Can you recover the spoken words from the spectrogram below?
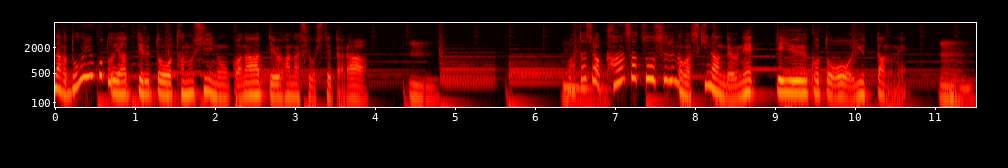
なんかどういうことをやってると楽しいのかなっていう話をしてたら、うん。私は観察をするのが好きなんだよねっていうことを言ったのね。うん。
